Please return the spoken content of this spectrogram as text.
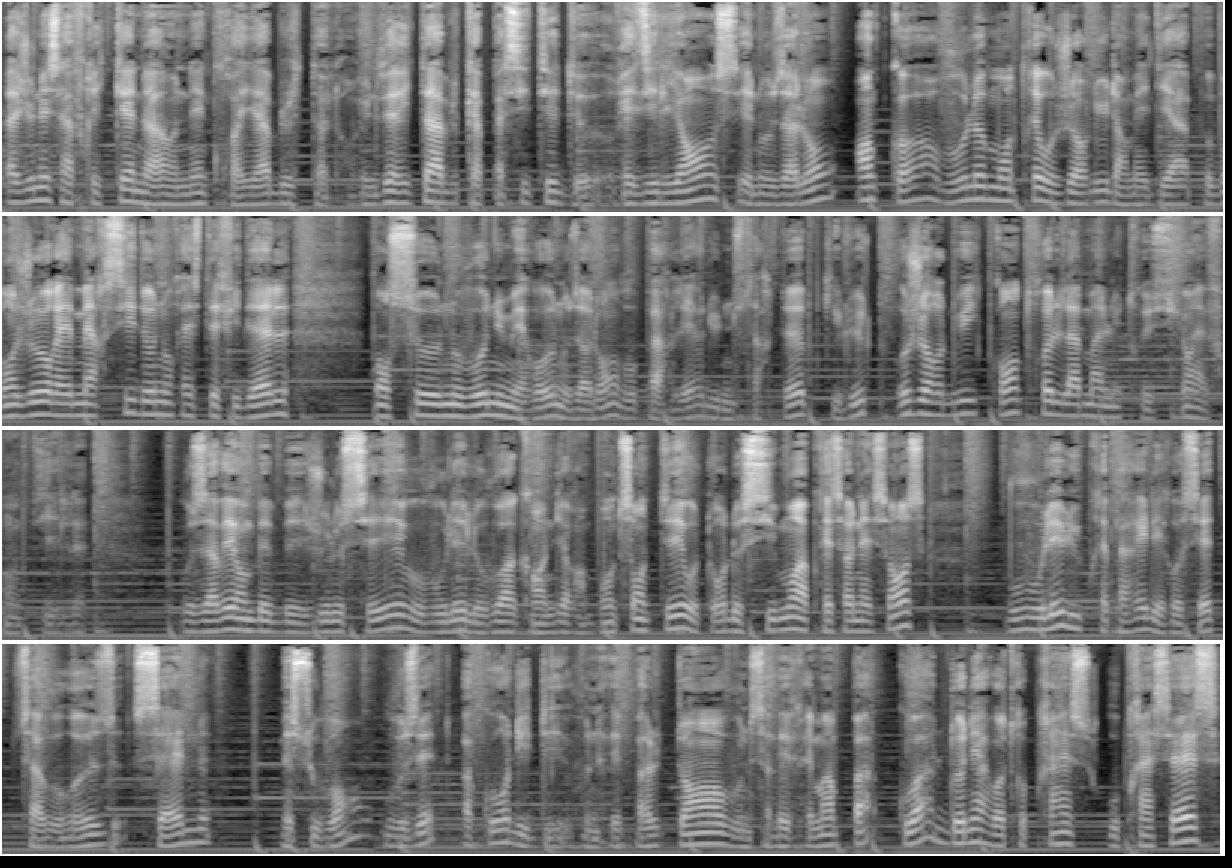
La jeunesse africaine a un incroyable talent, une véritable capacité de résilience et nous allons encore vous le montrer aujourd'hui dans Mediap. Bonjour et merci de nous rester fidèles. Dans ce nouveau numéro, nous allons vous parler d'une start-up qui lutte aujourd'hui contre la malnutrition infantile. Vous avez un bébé, je le sais, vous voulez le voir grandir en bonne santé autour de six mois après sa naissance. Vous voulez lui préparer des recettes savoureuses, saines, mais souvent, vous êtes à court d'idées. Vous n'avez pas le temps, vous ne savez vraiment pas quoi donner à votre prince ou princesse.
